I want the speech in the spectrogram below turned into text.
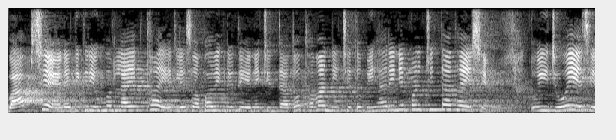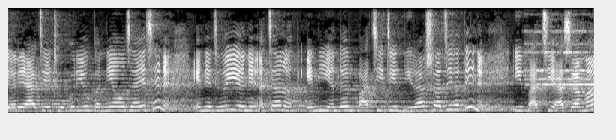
બાપ છે એને દીકરી ઉંમરલાયક થાય એટલે સ્વાભાવિક રીતે એને ચિંતા તો થવાની છે, તો બિહારીને પણ ચિંતા થાય છે. તો એ જોઈએ છે, અરે આ જે છોકરીઓ કન્યાઓ જાય છે ને, એને જોઈ અને અચાનક એની અંદર પાછી જે નિરાશા જે હતી ને એ પાછી આશામાં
